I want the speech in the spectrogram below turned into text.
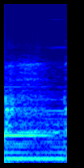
あ。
